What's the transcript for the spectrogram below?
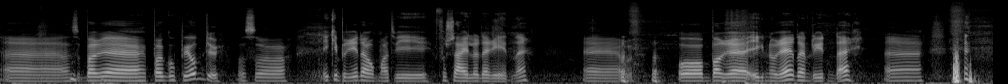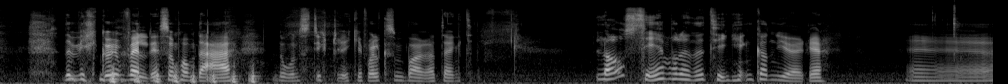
Uh, så bare, bare gå på jobb, du. Og så ikke bry deg om at vi forsegler dere inne. Eh, og bare ignorer den lyden der. Eh, det virker veldig som om det er noen styrtrike folk som bare har tenkt La oss se hva denne tingen kan gjøre. Eh,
